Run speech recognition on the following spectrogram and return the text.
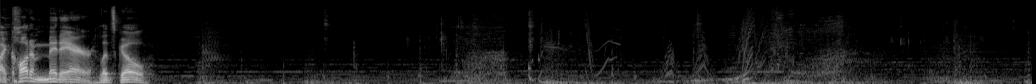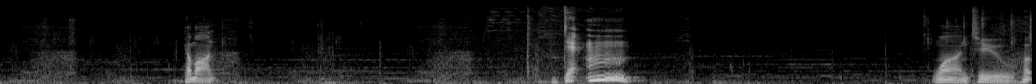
I caught him midair. Let's go. Come on. Damn. Mm. One, two. Huh.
